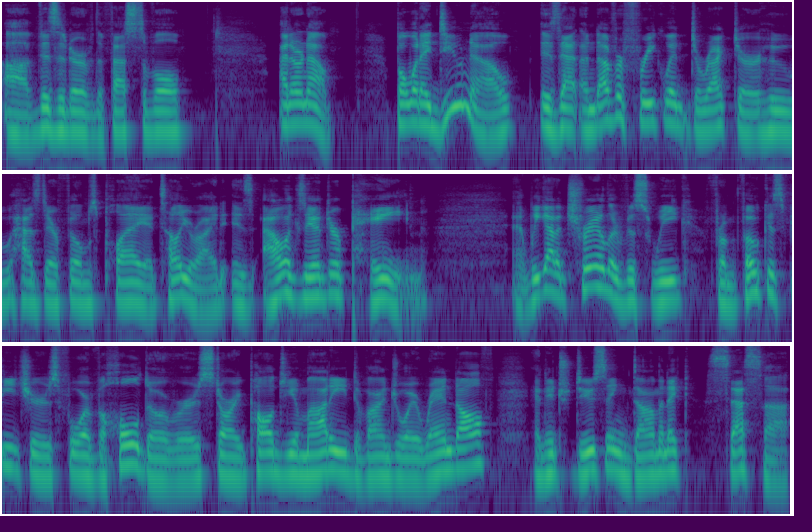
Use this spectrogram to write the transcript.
uh, visitor of the festival. I don't know. But what I do know is that another frequent director who has their films play at Telluride is Alexander Payne. And we got a trailer this week from Focus Features for The Holdovers, starring Paul Giamatti, Da'Vine Joy Randolph, and introducing Dominic Sessa.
